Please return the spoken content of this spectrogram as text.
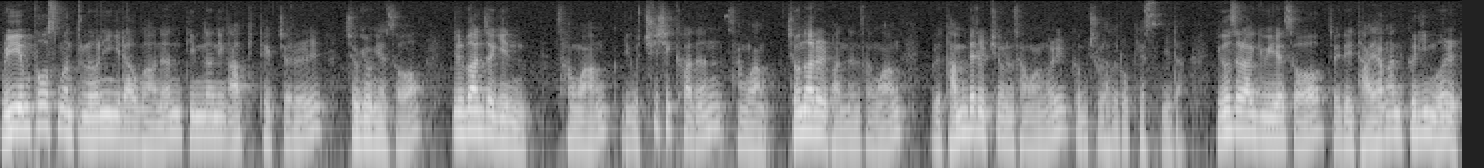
reinforcement learning이라고 하는 딥러닝 아키텍처를 적용해서 일반적인 상황 그리고 취식하는 상황, 전화를 받는 상황, 그리고 담배를 피우는 상황을 검출하도록 했습니다. 이것을 하기 위해서 저희들이 다양한 그림을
